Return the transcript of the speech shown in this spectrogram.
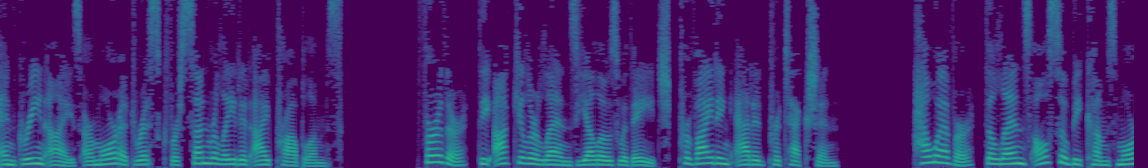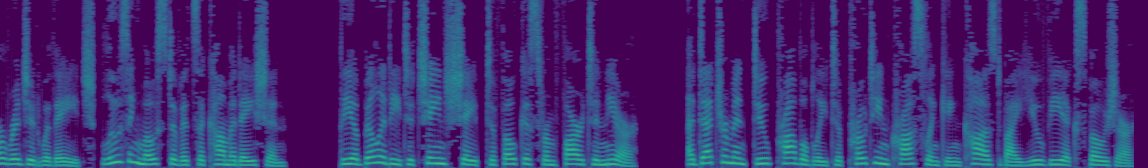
and green eyes are more at risk for sun-related eye problems. Further, the ocular lens yellows with age, providing added protection. However, the lens also becomes more rigid with age, losing most of its accommodation the ability to change shape to focus from far to near a detriment due probably to protein crosslinking caused by UV exposure.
